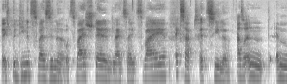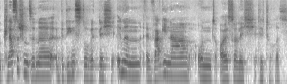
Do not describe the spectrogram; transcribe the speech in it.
ich bediene zwei Sinne und zwei Stellen gleichzeitig, zwei Exakt. äh, Ziele. Also in, im klassischen Sinne bedienst du wirklich innen äh, Vagina und äußerlich Klitoris.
